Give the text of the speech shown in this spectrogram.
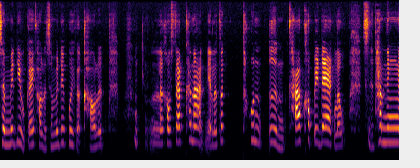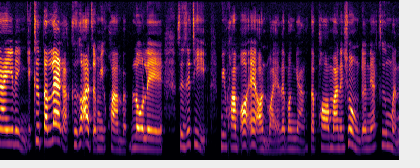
ฉันไม่ได้อยู่ใกล้เขาหรือฉันไม่ได้คุยกับเขาแล้ว แล้วเขาแซบขนาดเนี้ยแล้วจะถ้าคนอื่นคาบเข้าไปแดกแล้วฉันจะทำยังไงอะไรอย่างเงี้ยคือตอนแรกอะคือเขาอาจจะมีความแบบโลเลเซนซิทีฟมีความอ้อแออ่อนไหวอะไรบางอย่าง แต่พอมาในช่วงเดือนเนี้ยคือเหมือน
